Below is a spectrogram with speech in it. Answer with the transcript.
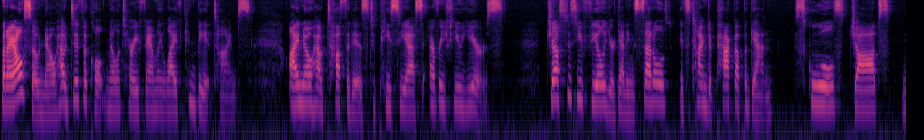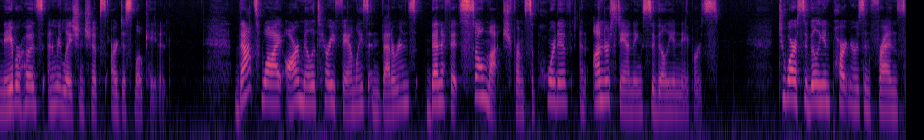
But I also know how difficult military family life can be at times. I know how tough it is to PCS every few years. Just as you feel you're getting settled, it's time to pack up again. Schools, jobs, neighborhoods, and relationships are dislocated. That's why our military families and veterans benefit so much from supportive and understanding civilian neighbors. To our civilian partners and friends,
